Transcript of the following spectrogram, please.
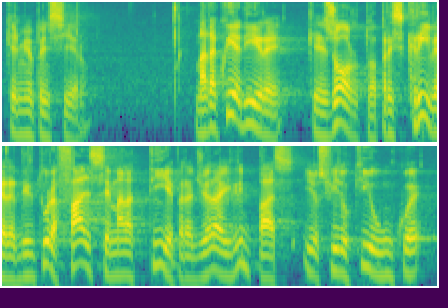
che è il mio pensiero. Ma da qui a dire che esorto a prescrivere addirittura false malattie per aggirare il Green Pass, io sfido chiunque,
